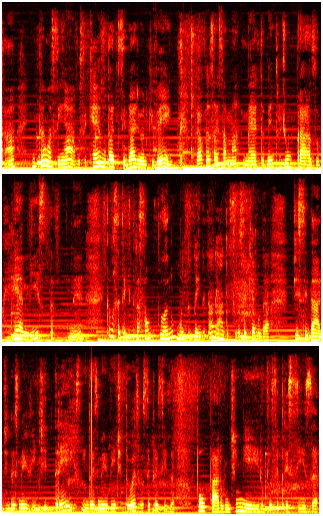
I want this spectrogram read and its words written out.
tá? Então, assim, ah, você quer mudar de cidade o ano que vem para alcançar essa meta dentro de um prazo realista, né? Então você tem que traçar um plano muito bem detalhado. Se você quer mudar de cidade em 2023, em 2022 você precisa poupar um dinheiro, você precisa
